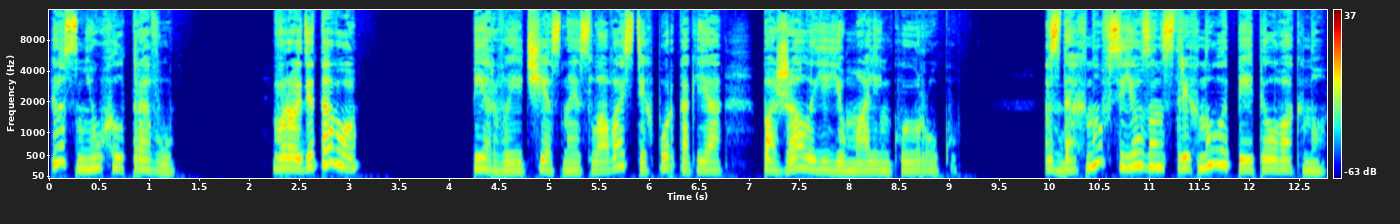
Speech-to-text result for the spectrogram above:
Пес нюхал траву. «Вроде того». Первые честные слова с тех пор, как я пожала ее маленькую руку. Вздохнув, Сьюзан стряхнула пепел в окно.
